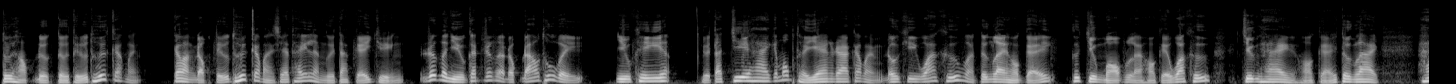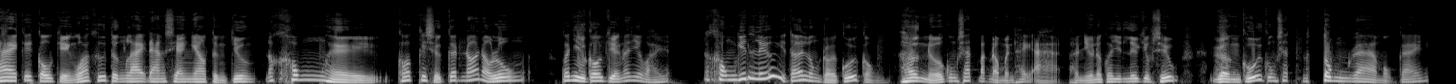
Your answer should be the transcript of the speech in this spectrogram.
Tôi học được từ tiểu thuyết các bạn. Các bạn đọc tiểu thuyết các bạn sẽ thấy là người ta kể chuyện rất là nhiều cách, rất là độc đáo, thú vị. Nhiều khi á, người ta chia hai cái mốc thời gian ra các bạn. Đôi khi quá khứ và tương lai họ kể. Cứ chương một là họ kể quá khứ, chương 2 họ kể tương lai. Hai cái câu chuyện quá khứ, tương lai đang xen nhau từng chương. Nó không hề có cái sự kết nối nào luôn. Có nhiều câu chuyện nó như vậy nó không dính líu gì tới luôn. Rồi cuối cùng, hơn nửa cuốn sách bắt đầu mình thấy à hình như nó có dính líu chút xíu. Gần cuối cuốn sách nó tung ra một cái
